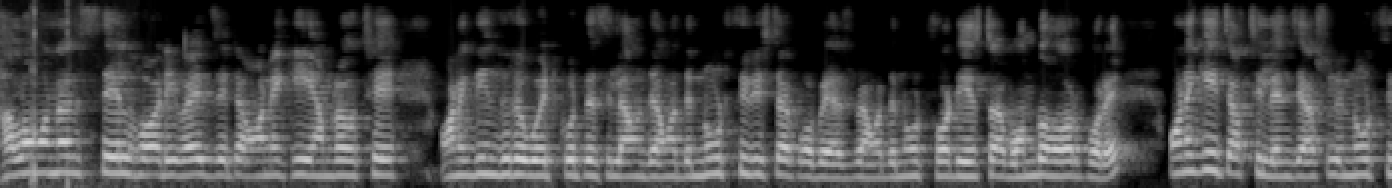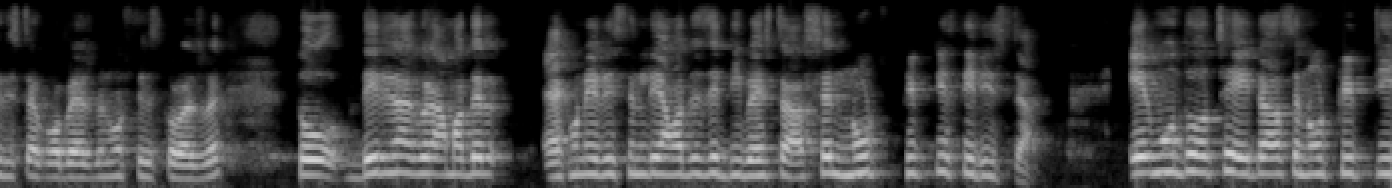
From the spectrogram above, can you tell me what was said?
ভালো মানের সেল হওয়া ডিভাইস যেটা অনেকেই আমরা হচ্ছে অনেকদিন ধরে ওয়েট করতেছিলাম যে আমাদের নোট সিরিজটা কবে আসবে, আমাদের নোট ফোর্টি এসটা বন্ধ হওয়ার পরে অনেকেই চাচ্ছিলেন যে আসলে নোট সিরিজটা কবে আসবে নোট সিরিজ কবে আসবে। তো দেরি না করে আমাদের এখন এই রিসেন্টলি আমাদের যে ডিভাইসটা আসে নোট ফিফটি সিরিজটা এর মধ্যে হচ্ছে এটা আছে নোট ফিফটি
